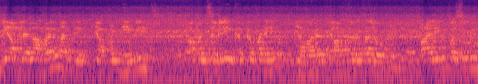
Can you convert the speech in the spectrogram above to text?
मी आपल्याला आभार मानते की आपण नेहमीच आपण सगळे एकत्रपणे या भागात काम करत आलो. पालिकेपासून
